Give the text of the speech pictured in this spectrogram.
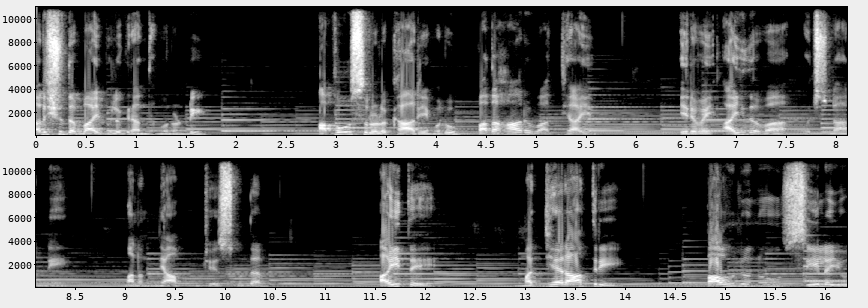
పరిశుద్ధ బైబిల్ గ్రంథము నుండి అపోసుల కార్యములు పదహారవ అధ్యాయం ఇరవై ఐదవ వచనాన్ని మనం జ్ఞాపకం చేసుకుందాం. అయితే మధ్యరాత్రి పౌలును శీలయు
